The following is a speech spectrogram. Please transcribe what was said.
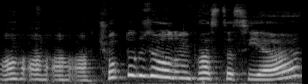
Ah ah ah ah. Çok da güzel oğlumun pastası ya.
